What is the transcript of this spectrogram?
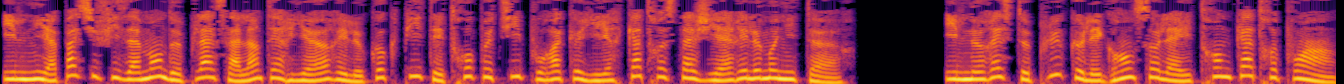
Il n'y a pas suffisamment de place à l'intérieur et le cockpit est trop petit pour accueillir quatre stagiaires et le moniteur. Il ne reste plus que les grands soleils 34.1.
